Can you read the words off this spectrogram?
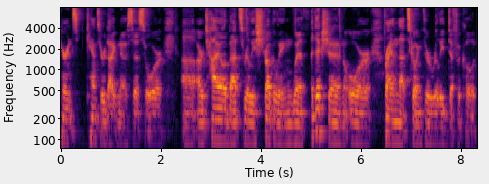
parent's cancer diagnosis or uh, our child that's really struggling with addiction or friend that's going through a really difficult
